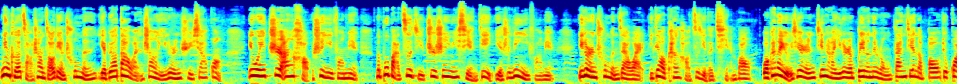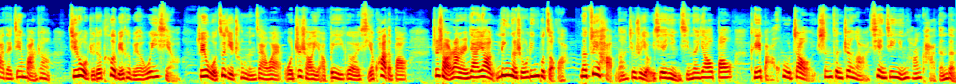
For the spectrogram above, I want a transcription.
宁可早上早点出门，也不要大晚上一个人去瞎逛。因为治安好是一方面，那不把自己置身于险地也是另一方面。一个人出门在外，一定要看好自己的钱包。我看到有一些人经常一个人背着那种单肩的包就挂在肩膀上，其实我觉得特别特别的危险啊。所以我自己出门在外，我至少也要背一个斜挎的包，至少让人家要拎的时候拎不走啊。那最好呢，就是有一些隐形的腰包，可以把护照、身份证啊、现金、银行卡等等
